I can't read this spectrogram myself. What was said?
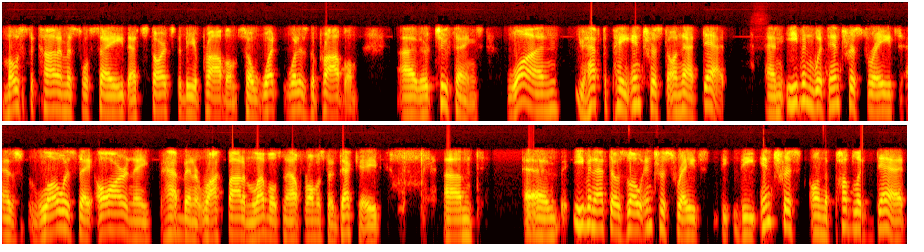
Most economists will say that starts to be a problem. So what what is the problem? Uh, there are two things. One, you have to pay interest on that debt. And even with interest rates as low as they are, and they have been at rock bottom levels now for almost a decade, Um, uh, even at those low interest rates, the, the interest on the public debt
